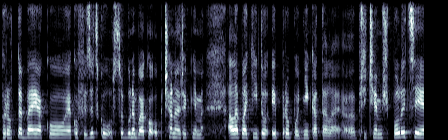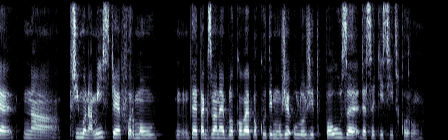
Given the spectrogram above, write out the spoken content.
pro tebe jako, jako fyzickou osobu nebo jako občana, řekněme, ale platí to i pro podnikatele. Přičemž policie na, přímo na místě formou té takzvané blokové pokuty může uložit pouze 10 tisíc korun.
